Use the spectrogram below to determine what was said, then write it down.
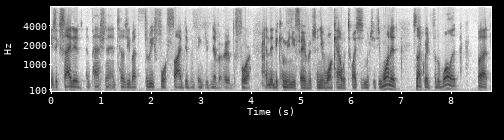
is excited and passionate and tells you about three, four, five different things you've never heard of before, and they become your new favorites, and you walk out with twice as much as you wanted. It's not great for the wallet, but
